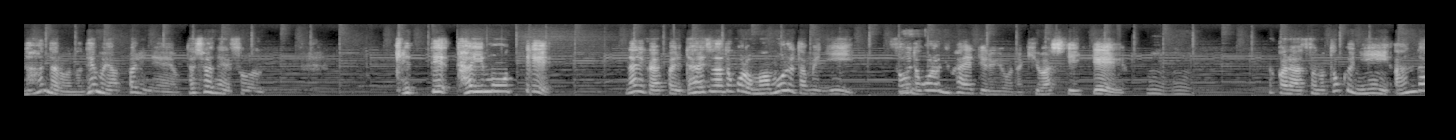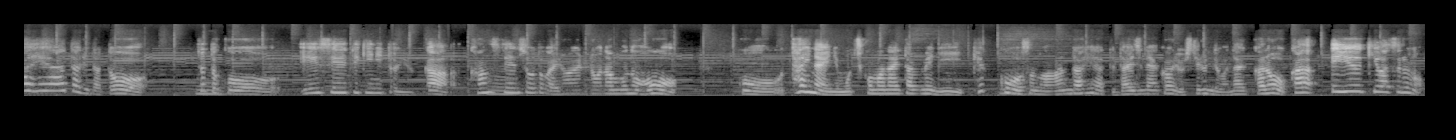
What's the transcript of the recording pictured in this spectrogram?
なんだろうなでもやっぱりね私はねそう決定体毛って何かやっぱり大事なところを守るためにそういうところに生えてるような気はしていて、うんうんだからその特にアンダーヘアあたりだとちょっとこう、衛生的にというか感染症とかいろいろなものをこう体内に持ち込まないために結構そのアンダーヘアって大事な役割をしてるんではないかろうかっていう気はするの。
